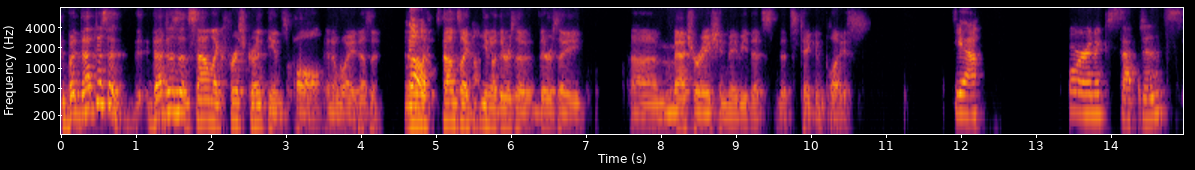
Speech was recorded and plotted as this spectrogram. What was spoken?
but that doesn't that doesn't sound like First Corinthians Paul in a way, does it? In No. words, it sounds like No. you know there's a there's a um, maturation maybe that's that's taken place. Yeah. or an acceptance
